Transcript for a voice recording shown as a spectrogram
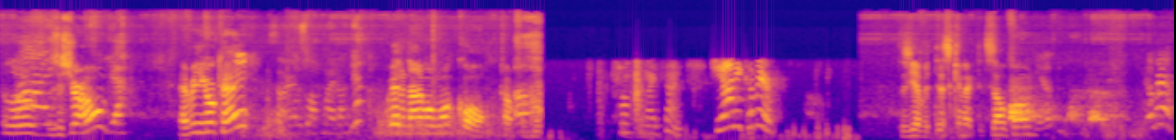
Hello, is this your home? Yeah. Everything okay? Sorry, I was walking my dog. Yeah. We had a 911 call come from. Uh, talk to my son. Gianni, come here. Does he have a disconnected cell phone? Yep. Come here.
